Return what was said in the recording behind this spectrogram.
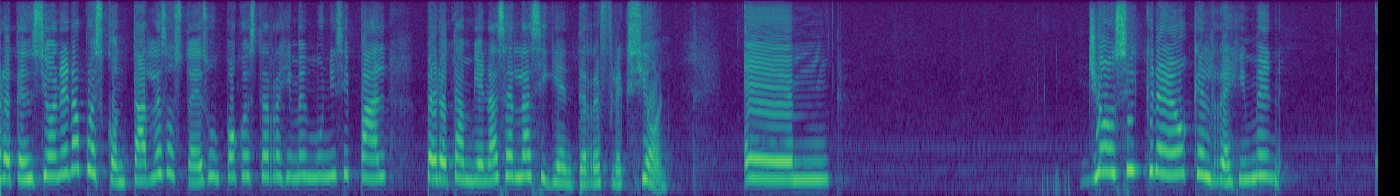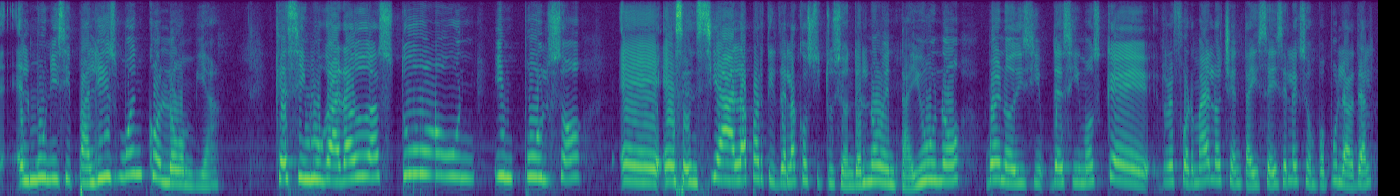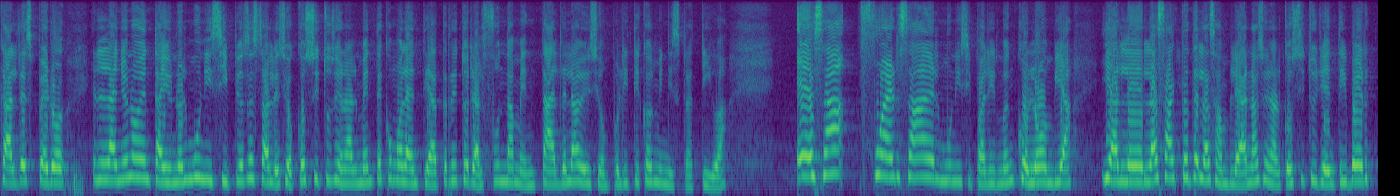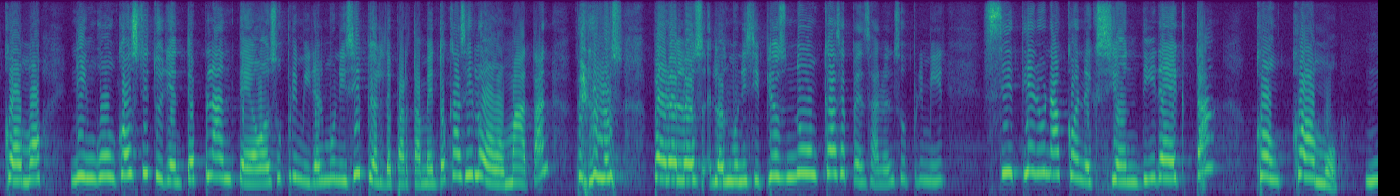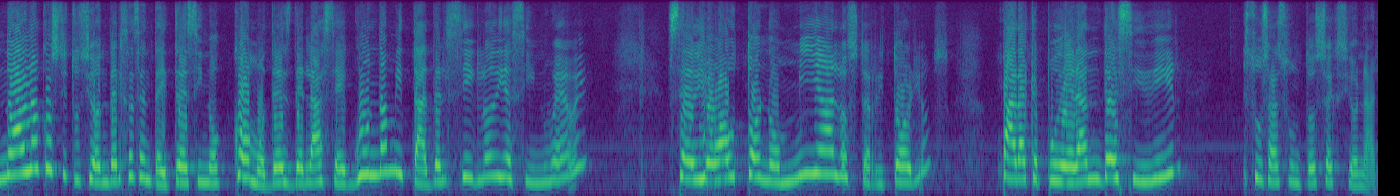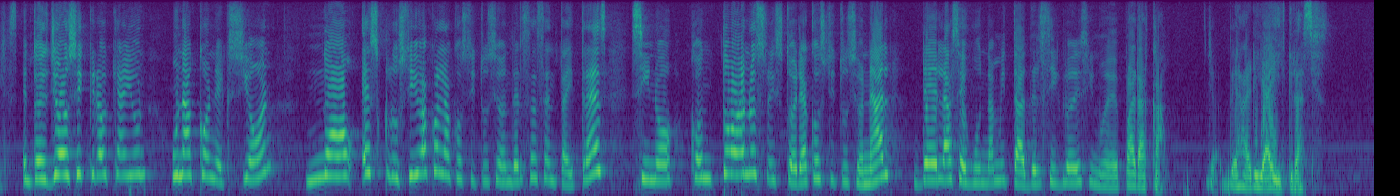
pretensión era pues contarles a ustedes un poco este régimen municipal, pero también hacer la siguiente reflexión. Em, yo sí creo que el régimen, el municipalismo en Colombia, que sin lugar a dudas tuvo un impulso eh, esencial a partir de la Constitución del 91. Bueno, decimos que reforma del 86, elección popular de alcaldes, pero en el año 91 el municipio se estableció constitucionalmente como la entidad territorial fundamental de la visión político-administrativa esa fuerza del municipalismo en Colombia y al leer las actas de la Asamblea Nacional Constituyente y ver cómo ningún constituyente planteó suprimir el municipio, el departamento casi lo matan, pero los, pero los, los municipios nunca se pensaron en suprimir, sí tiene una conexión directa con cómo no la constitución del 63, sino cómo desde la segunda mitad del siglo XIX se dio autonomía a los territorios, para que pudieran decidir sus asuntos seccionales. Entonces yo sí creo que hay una conexión no exclusiva con la Constitución del 63, sino con toda nuestra historia constitucional de la segunda mitad del siglo XIX para acá. Ya dejaría ahí, gracias.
